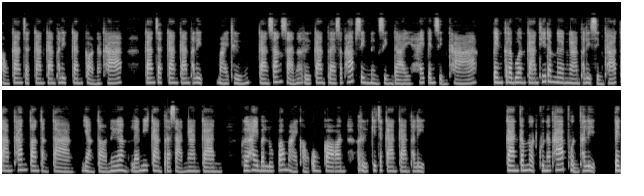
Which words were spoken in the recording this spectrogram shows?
ของการจัดการการผลิตกันก่อนนะคะ การจัดการการผลิต หมายถึงการสร้างสรรค์หรือการแปลสภาพสิ่งหนึ่งสิ่งใดให้เป็นสินค้า เป็นกระบวนการที่ดำเนินงานผลิตสินค้าตามขั้นตอนต่างๆ อย่างต่อเนื่องและมีการประสานงานกัน เพื่อให้บรรลุเป้าหมายขององค์กร หรือกิจการการผลิต การกำหนดคุณภาพผลผลิต เป็น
